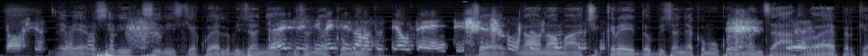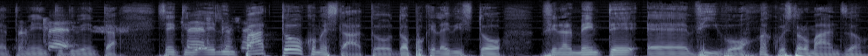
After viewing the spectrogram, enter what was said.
storia. È vero, si, ri- si rischia quello, bisogna... Però i sentimenti comunque... sono tutti autentici. Cioè, no, no, ma ci credo, bisogna comunque romanzarlo, eh, perché altrimenti certo. diventa... Senti, certo, e l'impatto certo. com'è stato dopo che l'hai visto finalmente eh, vivo questo romanzo?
